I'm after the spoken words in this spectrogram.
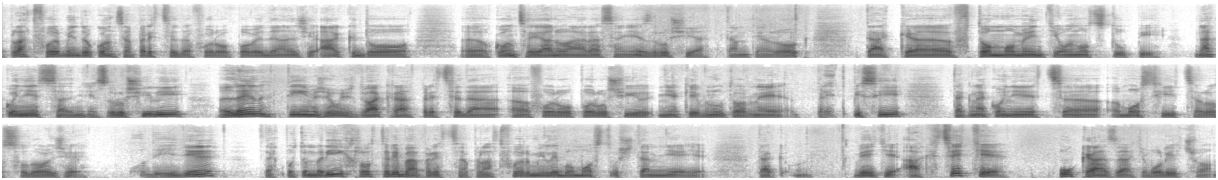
platformy. Dokonca predseda Forov povedal, že ak do eh, konca januára sa nezrušia tam ten rok, tak eh, v tom momente on odstúpi. Nakoniec sa nezrušili, len tým, že už dvakrát predseda e, fórov porušil nejaké vnútorné predpisy, tak nakoniec e, Most sa rozhodol, že odíde, tak potom rýchlo treba predsa platformy, lebo Most už tam nie je. Tak viete, ak chcete ukázať voličom,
